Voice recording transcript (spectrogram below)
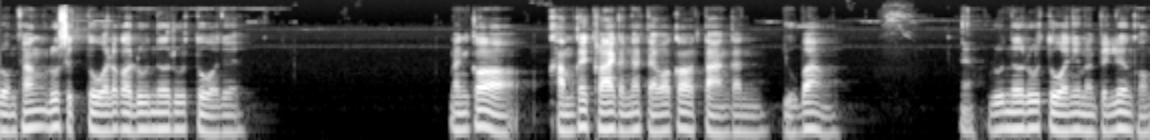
รวมทั้งรู้สึกตัวแล้วก็รู้เนื้อรู้ตัวด้วย มันก็คำคล้ายๆกันนะ แต่ว่าก็ต่างกันอยู่บ้างนะรู้เนื้อรู้ตัวนี่มันเป็นเรื่องของ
